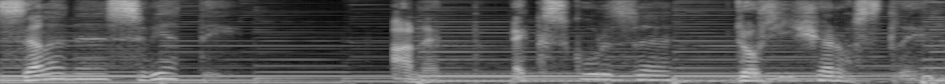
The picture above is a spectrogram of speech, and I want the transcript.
zelené světy aneb exkurze do říše rostlin.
